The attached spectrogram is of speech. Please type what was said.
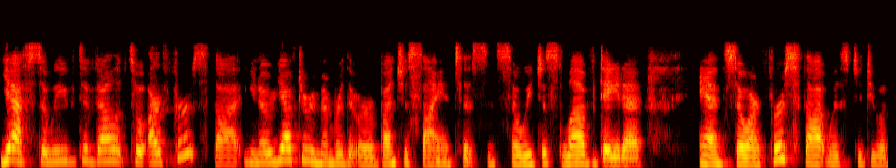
yes, so we've developed. So, our first thought, you know, you have to remember that we're a bunch of scientists, and so we just love data. And so, our first thought was to do a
